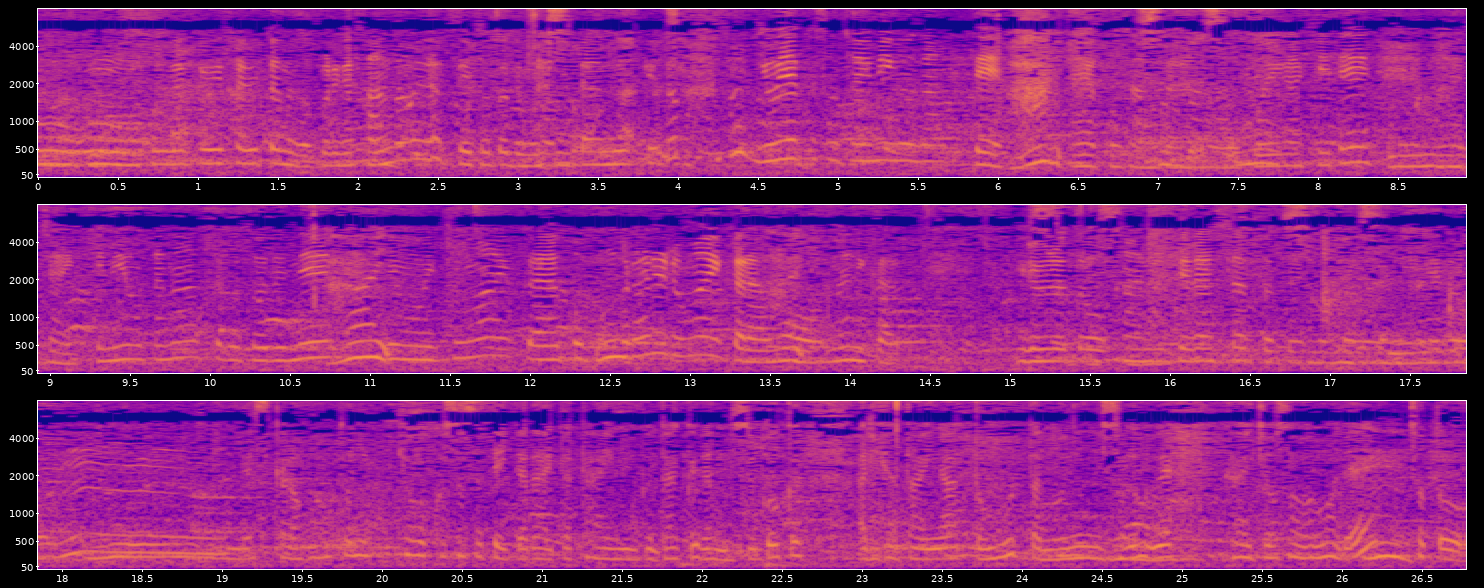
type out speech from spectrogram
こう、うん、声掛けされたのがこれが3度目だっていうことでも聞いたんですけど、ようやくそのタイミングがあって、はい、綾子さんからのお声掛けで、ね、あじゃあ行ってみようかなってことでね、はい、でも行く前からここ来られる前からもう何かいろいろと感じてらっしゃったということなんですけど。うんですから本当に今日来させていただいたタイミングだけでもすごくありがたいなと思ったのにその上会長様までちょっと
